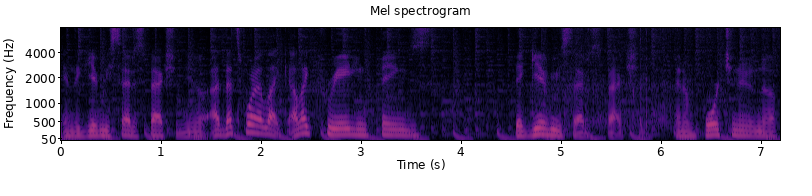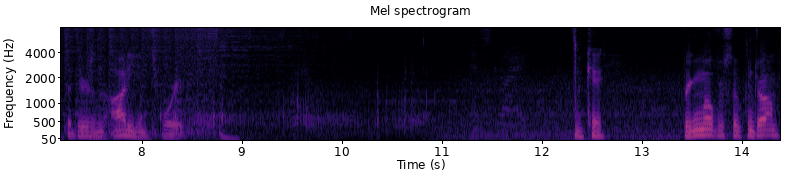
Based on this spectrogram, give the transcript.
and they give me satisfaction. You know, I, that's what I like. I like creating things that give me satisfaction. And I'm fortunate enough that there's an audience for it. Okay, bring them over so we can draw them.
